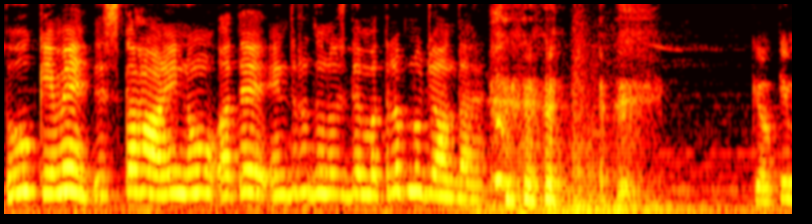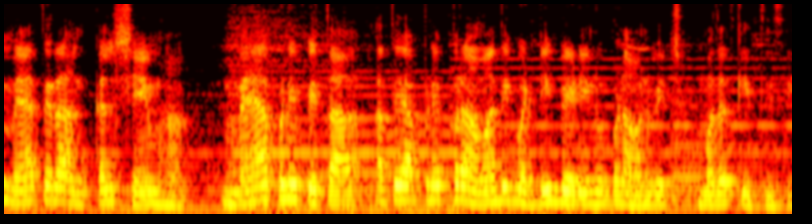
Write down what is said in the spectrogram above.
ਤੂੰ ਕਿਵੇਂ ਇਸ ਕਹਾਣੀ ਨੂੰ ਅਤੇ ਇੰਦਰਧਨੁਸ਼ ਦੇ ਮਤਲਬ ਨੂੰ ਜਾਣਦਾ ਹੈ? ਕਿਉਂਕਿ ਮੈਂ ਤੇਰਾ ਅੰਕਲ ਸ਼ੇਮ ਹਾਂ। ਮੈਂ ਆਪਣੇ ਪਿਤਾ ਅਤੇ ਆਪਣੇ ਭਰਾਵਾਂ ਦੀ ਵੱਡੀ ਬੇੜੀ ਨੂੰ ਬਣਾਉਣ ਵਿੱਚ ਮਦਦ ਕੀਤੀ ਸੀ।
